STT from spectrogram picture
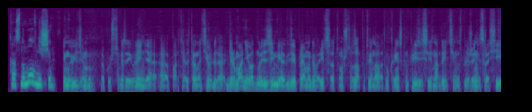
красномовніші. И мы видим, допустим, заявление э, партии «Альтернативы для Германии» в одной из земель, где прямо говорится о том, что Запад виноват в украинском кризисе и надо идти на сближение с Россией.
